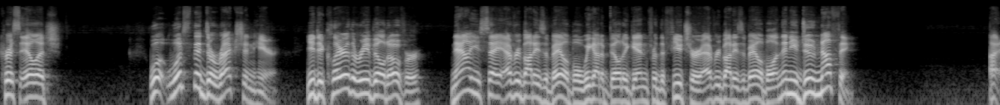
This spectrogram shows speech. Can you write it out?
Chris Ilitch, what, what's the direction here? You declare the rebuild over, now you say everybody's available. We got to build again for the future. Everybody's available. And then you do nothing. I,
